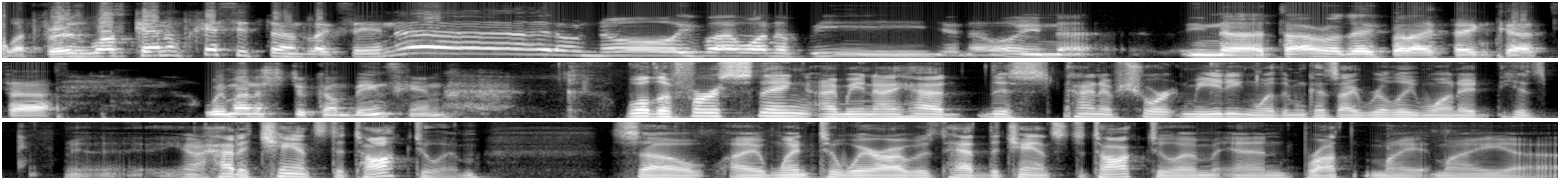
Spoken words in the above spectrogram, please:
who at first was kind of hesitant, like saying, ah, I don't know if I want to be, you know, in a, in a tarot deck, but I think that uh, we managed to convince him. Well, the first thing, I mean, I had this kind of short meeting with him because I really wanted his, uh, you know, had a chance to talk to him. So I went to where I was had the chance to talk to him and brought my my uh,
